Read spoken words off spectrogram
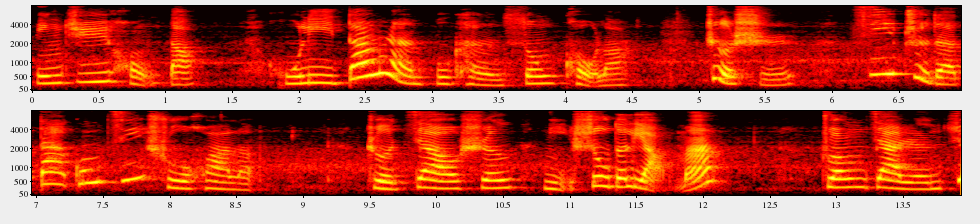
邻居吼道。狐狸当然不肯松口了。这时，机智的大公鸡说话了：“这叫声你受得了吗？”庄稼人就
